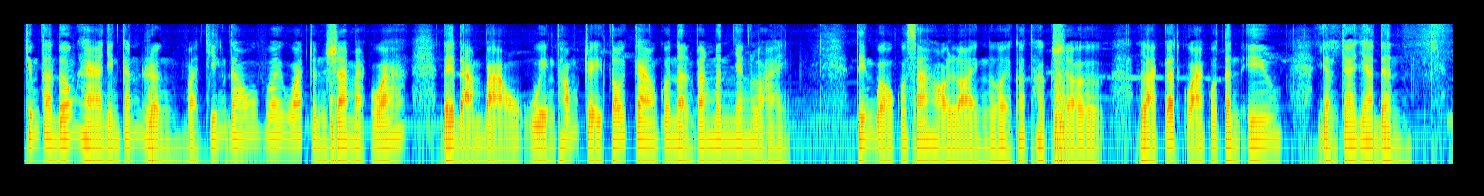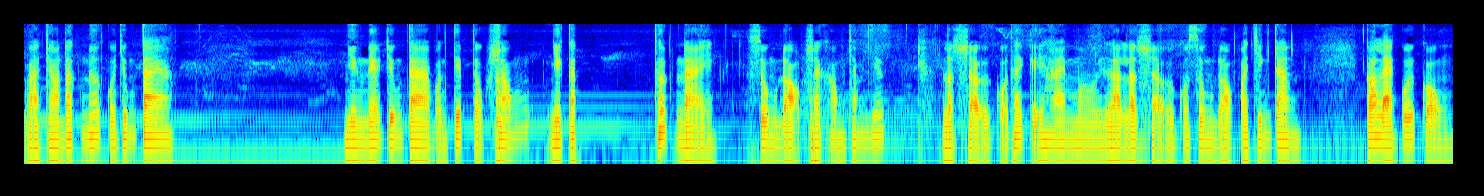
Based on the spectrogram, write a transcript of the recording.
chúng ta đốn hạ những cánh rừng và chiến đấu với quá trình sa mạc hóa để đảm bảo quyền thống trị tối cao của nền văn minh nhân loại. Tiến bộ của xã hội loài người có thật sự là kết quả của tình yêu dành cho gia đình và cho đất nước của chúng ta. Nhưng nếu chúng ta vẫn tiếp tục sống như cách thức này xung đột sẽ không chấm dứt. Lịch sử của thế kỷ 20 là lịch sử của xung đột và chiến tranh. Có lẽ cuối cùng,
